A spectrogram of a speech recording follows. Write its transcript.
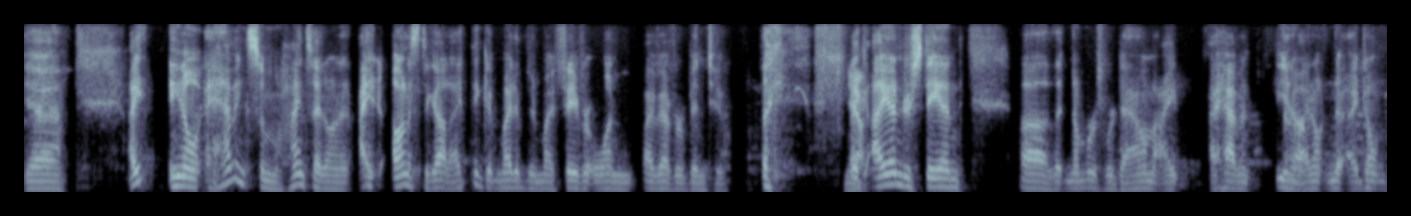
Yeah. I, you know, having some hindsight on it, I, honest to God, I think it might have been my favorite one I've ever been to. Like, Yeah. like I understand uh, that numbers were down. I I haven't, you know, I don't know. I don't.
